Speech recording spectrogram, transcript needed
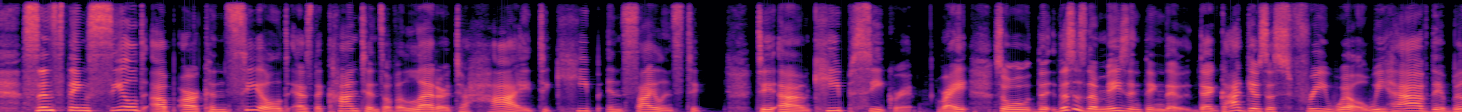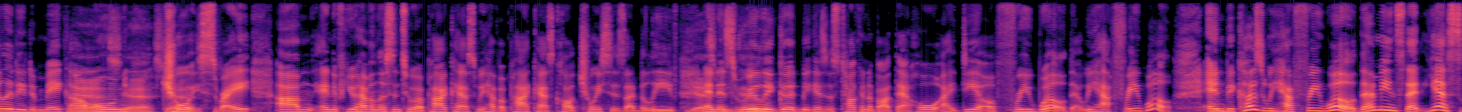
since things sealed up are concealed as the contents of a letter to hide, to keep in silence, to to uh, keep secret. Right, so the, this is the amazing thing that that God gives us free will. We have the ability to make our own yes, choice, right? Um, and if you haven't listened to a podcast, we have a podcast called Choices, I believe, Yes, and it's really good because it's talking about that whole idea of free will that we have free will. And because we have free will that means that yes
